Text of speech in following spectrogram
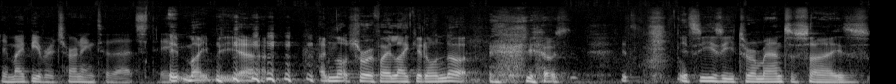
it might be returning to that state. It might be, yeah. I'm not sure if I like it or not. you know, it's, it's, it's easy to romanticize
